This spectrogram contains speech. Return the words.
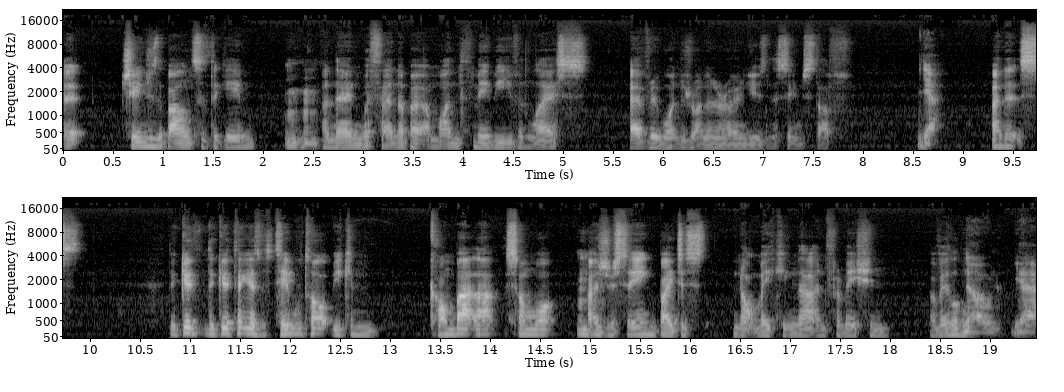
it changes the balance of the game, Mm-hmm. and then within about a month, maybe even less, everyone's running around using the same stuff. Yeah. and it's the good. The good thing is with tabletop, you can combat that somewhat, Mm-hmm. as you're saying, by just not making that information available. known. Yeah,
